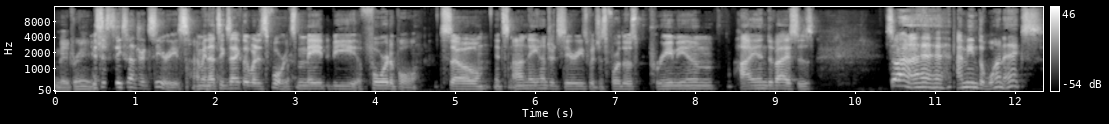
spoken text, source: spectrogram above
mid range. It's a 600 series. I mean, that's exactly what it's for. It's made to be affordable. So it's not an 800 series, which is for those premium high end devices. So uh, I mean, the One X,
